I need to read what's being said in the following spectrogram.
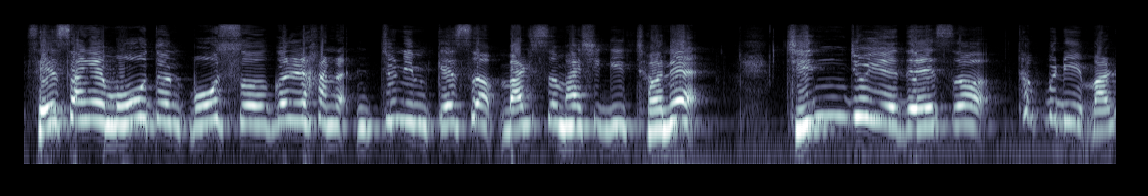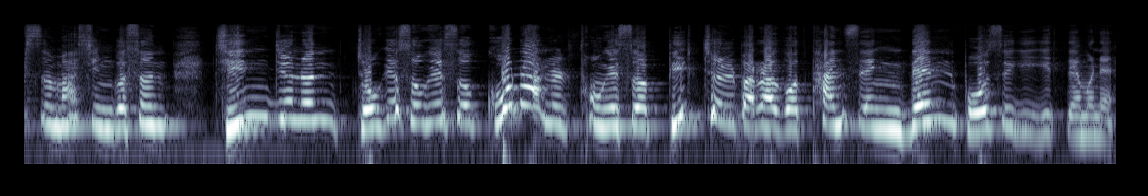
세상의 모든 보석을 하나, 주님께서 말씀하시기 전에 진주에 대해서 특별히 말씀하신 것은 진주는 조개 속에서 고난을 통해서 빛을 발하고 탄생된 보석이기 때문에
